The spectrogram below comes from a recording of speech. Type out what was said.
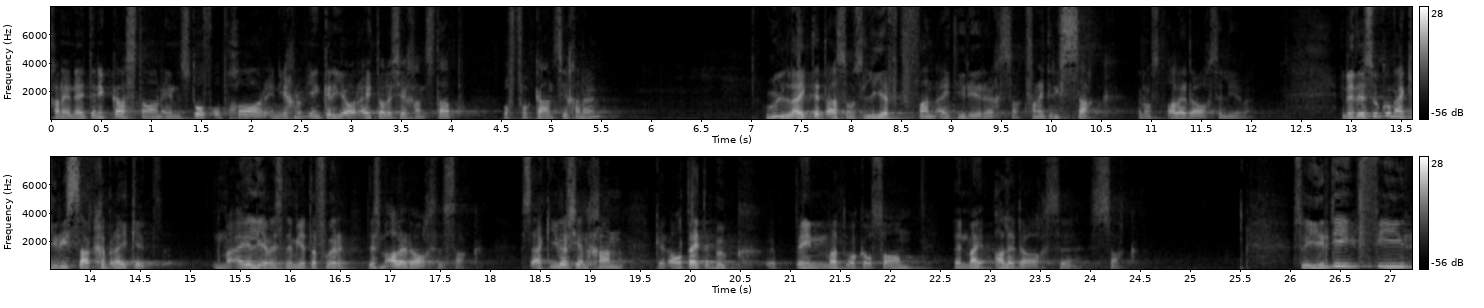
Gaan hy net in die kas staan en stof opgaar en jy gaan hom een keer per jaar uithaal as jy gaan stap of vakansie gaan hou? Hoe lyk dit as ons leef vanuit hierdie rugsak, vanuit hierdie sak in ons alledaagse lewe? En dit is hoekom ek hierdie sak gebruik het in my eie lewe as 'n metafoor. Dis my alledaagse sak. As ek iewers heen gaan, ek het altyd 'n boek, 'n pen wat ook al saam in my alledaagse sak. So hierdie vier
